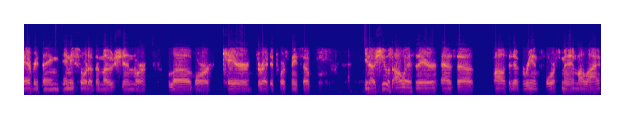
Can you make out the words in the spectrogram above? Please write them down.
everything any sort of emotion or love or care directed towards me. So, you know, she was always there as a positive reinforcement in my life.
